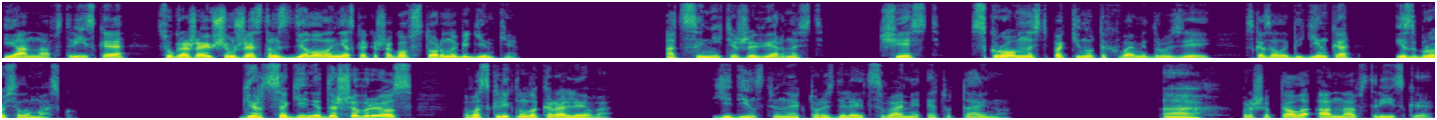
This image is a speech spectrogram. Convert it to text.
И Анна Австрийская с угрожающим жестом сделала несколько шагов в сторону бегинки. Оцените же верность, честь, скромность покинутых вами друзей», — сказала Бегинка и сбросила маску. «Герцогиня де Шеврёс!» — воскликнула королева. «Единственная, кто разделяет с вами эту тайну». «Ах!» — прошептала Анна Австрийская.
